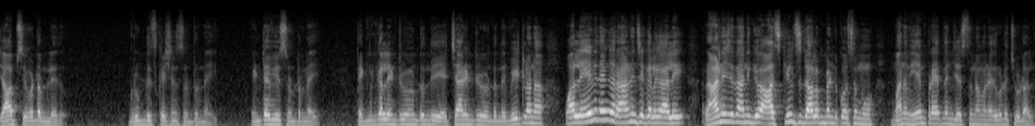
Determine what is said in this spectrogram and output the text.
జాబ్స్ ఇవ్వడం లేదు. గ్రూప్ డిస్కషన్స్ ఉంటున్నాయి ఇంటర్వ్యూస్ ఉంటున్నాయి టెక్నికల్ ఇంటర్వ్యూ ఉంటుంది హెచ్ఆర్ ఇంటర్వ్యూ ఉంటుంది. వీటిలోన వాళ్ళు ఏ విధంగా రాణించగలగాలి రాణించడానికి ఆ స్కిల్స్ డెవలప్మెంట్ కోసము మనం ఏం ప్రయత్నం చేస్తున్నాం అనేది కూడా చూడాలి.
